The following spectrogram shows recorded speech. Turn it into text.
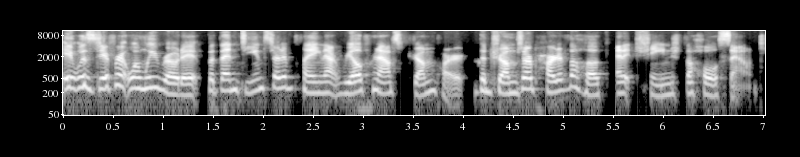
It was different when we wrote it, but then Dean started playing that real pronounced drum part. The drums are part of the hook and it changed the whole sound.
